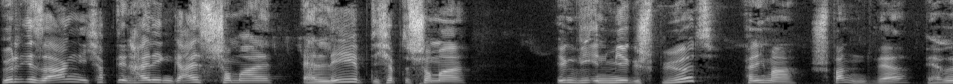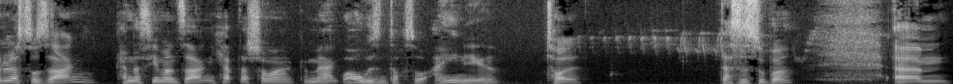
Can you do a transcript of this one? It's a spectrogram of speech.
Würdet ihr sagen, ich habe den Heiligen Geist schon mal erlebt, ich habe das schon mal irgendwie in mir gespürt? Fände ich mal spannend. Wer, wer würde das so sagen? Kann das jemand sagen? Ich habe das schon mal gemerkt. Wow, wir sind doch so einige. Toll. Das ist super. Ähm,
